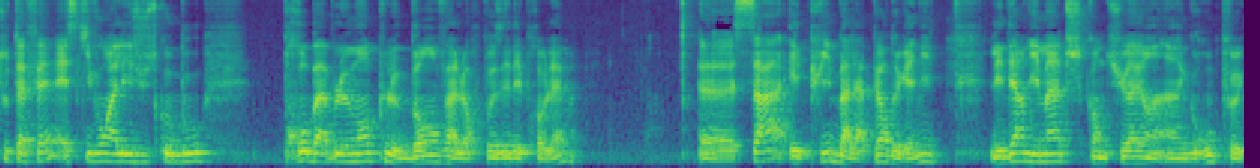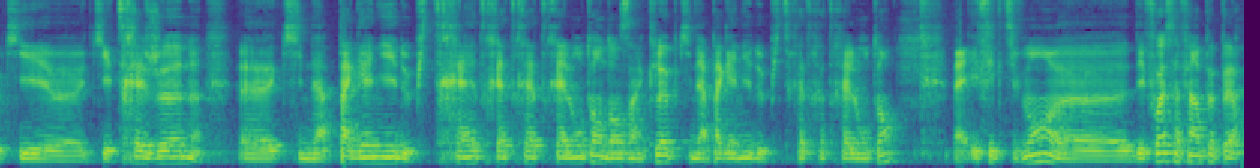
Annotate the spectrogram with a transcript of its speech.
tout à fait. Est-ce qu'ils vont aller jusqu'au bout? Probablement que le banc va leur poser des problèmes. Euh, ça, et puis bah, la peur de gagner. Les derniers matchs, quand tu as un, groupe qui est, euh, qui est très jeune, euh, qui n'a pas gagné depuis très très très très longtemps, dans un club qui n'a pas gagné depuis très très très longtemps, bah, effectivement, des fois ça fait un peu peur.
